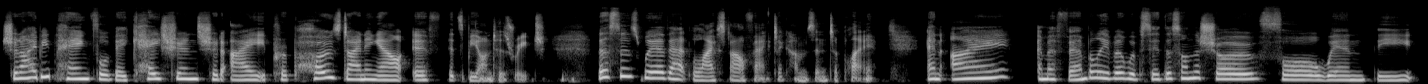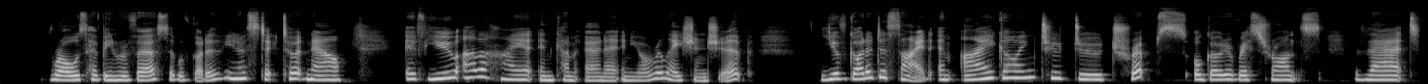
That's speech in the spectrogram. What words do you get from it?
Should I be paying for vacations? Should I propose dining out if it's beyond his reach? This is where that lifestyle factor comes into play. And I am a firm believer, we've said this on the show for when the roles have been reversed, so we've got to, you know, stick to it now. If you are the higher income earner in your relationship, you've got to decide am I going to do trips or go to restaurants that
